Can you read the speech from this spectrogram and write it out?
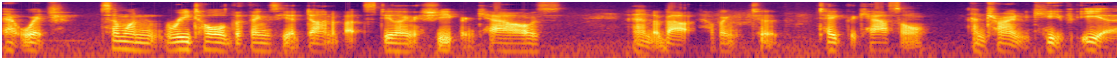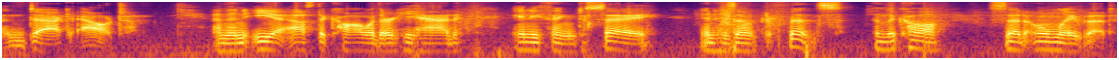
at which someone retold the things he had done about stealing the sheep and cows and about helping to take the castle and trying to keep Ia and Dak out. And then Ia asked the Ka whether he had anything to say in his own defense, and the Ka said only that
